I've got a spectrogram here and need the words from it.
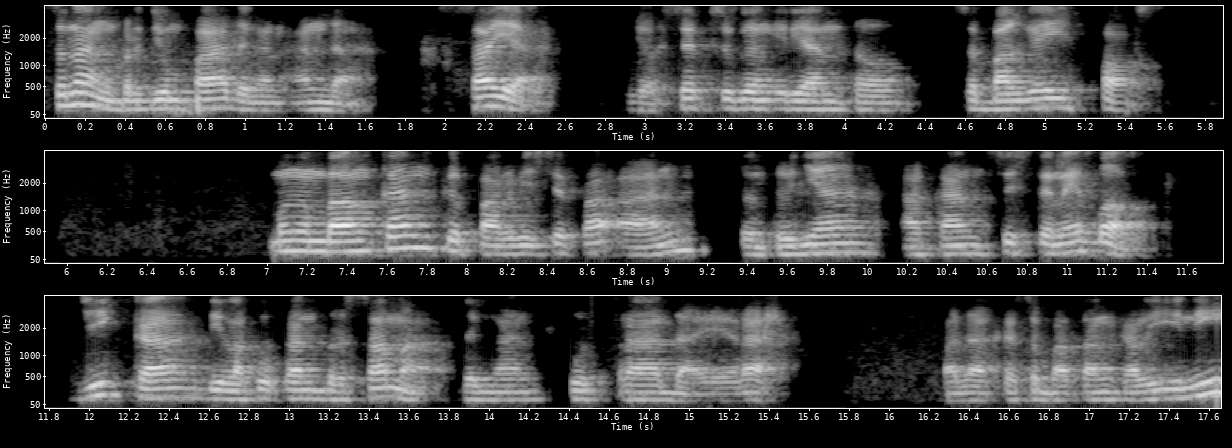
Senang berjumpa dengan Anda. Saya, Yosep Sugeng Irianto, sebagai host. Mengembangkan kepariwisataan tentunya akan sustainable jika dilakukan bersama dengan putra daerah. Pada kesempatan kali ini,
